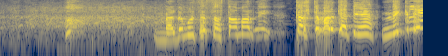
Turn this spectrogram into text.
मैडम उसे सस्ता मर नहीं कस्टमर कहते हैं निकले।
